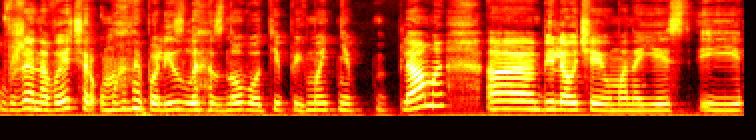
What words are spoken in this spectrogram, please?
вже на вечір у мене полізли знову ті пігментні плями е, біля очей у мене є. І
